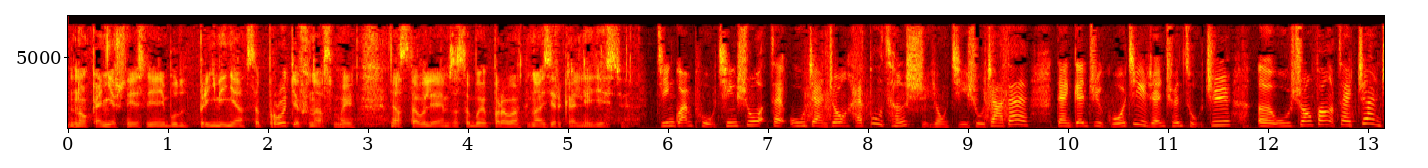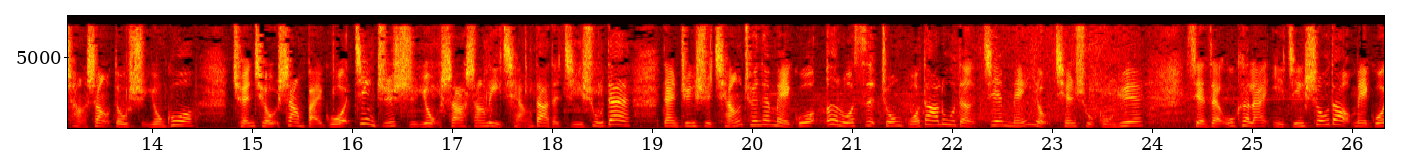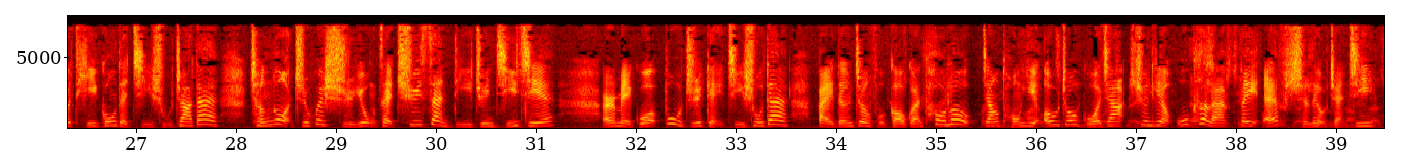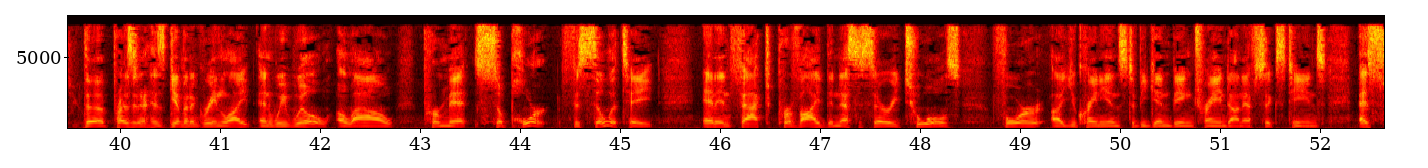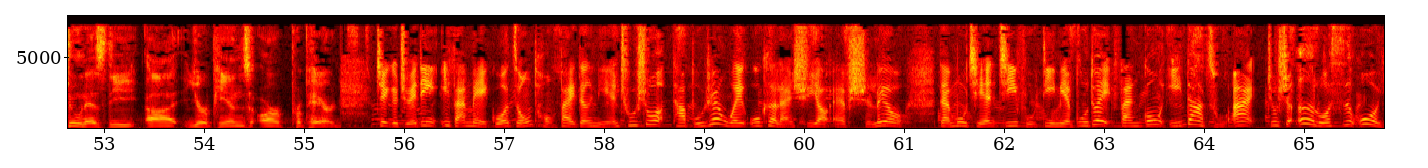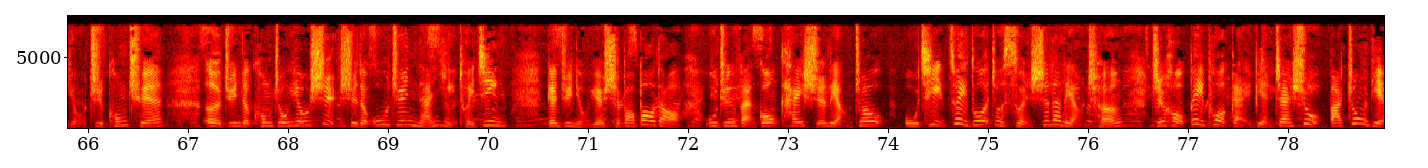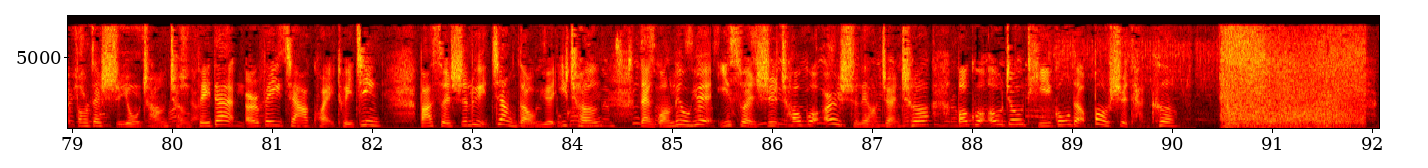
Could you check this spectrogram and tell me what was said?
Но, конечно, если они будут применяться против нас, мы оставляем за собой право на зеркальные действия. 尽管普京说在乌战中还不曾使用集束炸弹，但根据国际人权组织，俄乌双方在战场上都使用过。全球上百国禁止使用杀伤力强大的集束弹，但军事强权的美国、俄罗斯、中国大陆等皆没有签署公约。现在乌克兰已经收到美国提供的集束炸弹，承诺只会使用在驱散敌军集结。而美国不只给集束弹，拜登政府高官透露将同。同意欧洲国家训练乌克兰飞 F 十六战机。The president has given a green light, and we will allow, permit, support, facilitate, and in fact provide the necessary tools. for Ukrainians to begin being trained on F-16s as soon as the Europeans are prepared. 这个决定一反美国总统拜登年初说他不认为乌克兰需要 F 十六，但目前基辅地面部队反攻一大阻碍就是俄罗斯握有制空权，俄军的空中优势使得乌军难以推进。根据纽约时报报道，乌军反攻开始两周，武器最多就损失了两成，之后被迫改变战术，把重点放在使用长程飞弹，而非加快推进，把损失率降到约一成。但光六月损失超过二十辆战车，包括欧洲提供的豹式坦克。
